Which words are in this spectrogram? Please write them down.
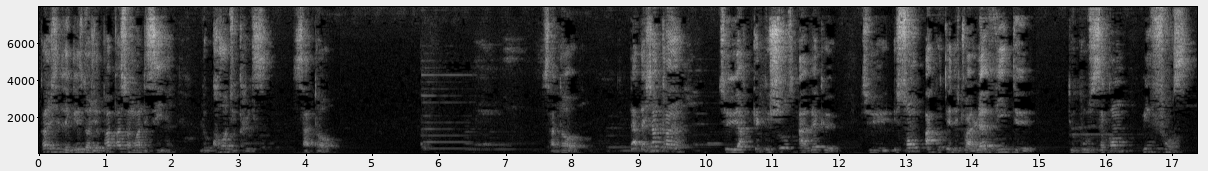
Quand je dis l'église dort, je ne parle pas seulement d'ici. Hein. Le corps du Christ, ça dort. Ça dort. Il y a des gens, quand tu as quelque chose avec eux, tu, ils sont à côté de toi, leur vie te, pousse. C'est comme une force.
